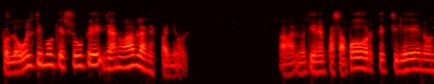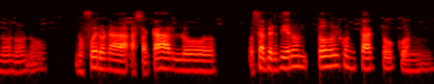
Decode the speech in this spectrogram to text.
por lo último que supe ya no hablan español. Ah, no tienen pasaporte chileno, no, no, no, no fueron a, sacarlo, o sea, perdieron todo el contacto con,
